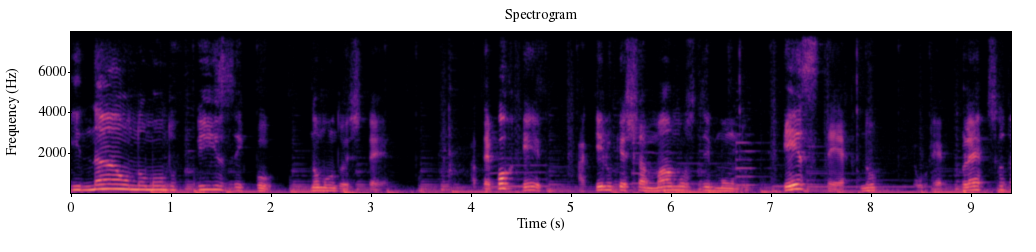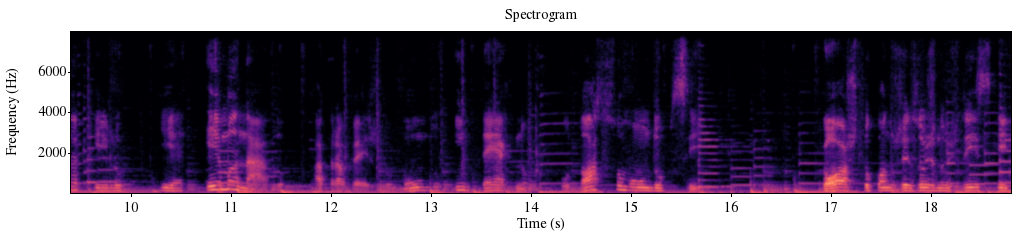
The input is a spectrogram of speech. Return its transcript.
e não no mundo físico, no mundo externo. Até porque aquilo que chamamos de mundo externo é o reflexo daquilo que é emanado através do mundo interno, o nosso mundo psíquico. Gosto quando Jesus nos diz que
